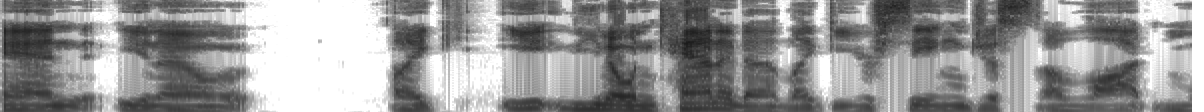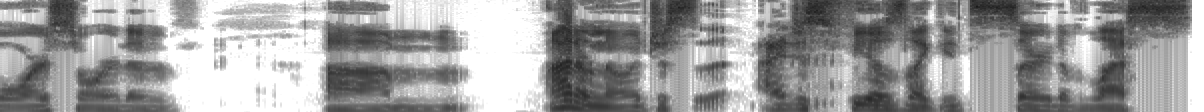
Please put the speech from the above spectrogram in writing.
and you know, like you, you know, in Canada, like you're seeing just a lot more sort of, um, I don't know. It just, I just feels like it's sort of less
